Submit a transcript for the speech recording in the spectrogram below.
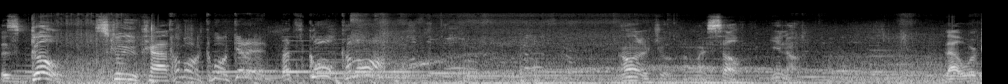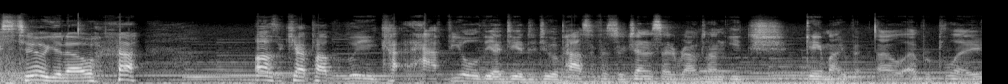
Let's go! Screw you, cat. Come on, come on, get in! Let's go, come on! I want to kill him myself, you know. That works too, you know. I was a cat, probably half fueled the idea to do a pacifist or genocide round on each game I, I'll ever play.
